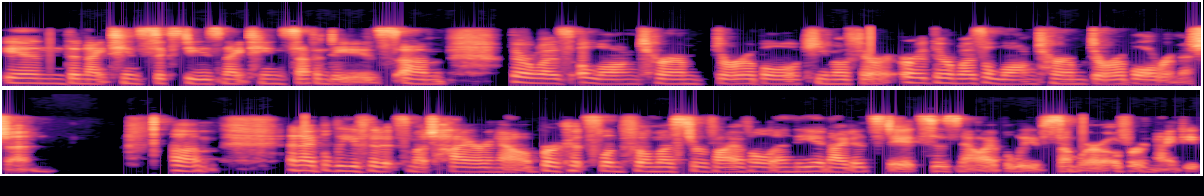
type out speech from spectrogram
in the 1960s, 1970s, um, there was a long term durable chemotherapy, or there was a long term durable remission. Um, and I believe that it's much higher now. Burkitt's lymphoma survival in the United States is now, I believe, somewhere over 90%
